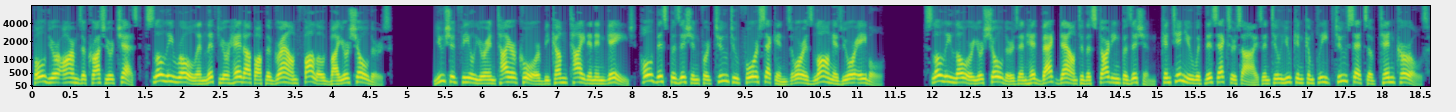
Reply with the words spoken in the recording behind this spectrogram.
Fold your arms across your chest, slowly roll and lift your head up off the ground followed by your shoulders. You should feel your entire core become tight and engaged. Hold this position for 2 to 4 seconds or as long as you're able. Slowly lower your shoulders and head back down to the starting position. Continue with this exercise until you can complete two sets of 10 curls.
